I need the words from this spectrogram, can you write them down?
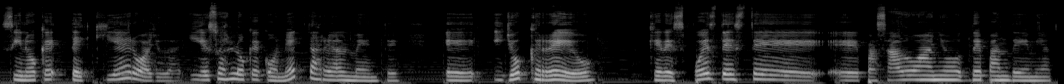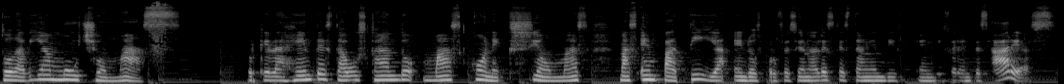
sino que te quiero ayudar. Y eso es lo que conecta realmente. Eh, y yo creo que después de este eh, pasado año de pandemia, todavía mucho más, porque la gente está buscando más conexión, más, más empatía en los profesionales que están en, en diferentes áreas.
